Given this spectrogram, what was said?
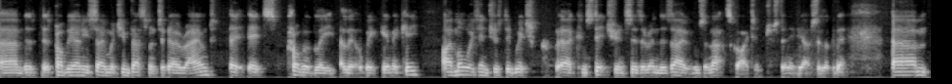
Um, there's, there's probably only so much investment to go around. It, it's probably a little bit gimmicky. I'm always interested which uh, constituencies are in the zones, and that's quite interesting if you actually look at it. Um,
